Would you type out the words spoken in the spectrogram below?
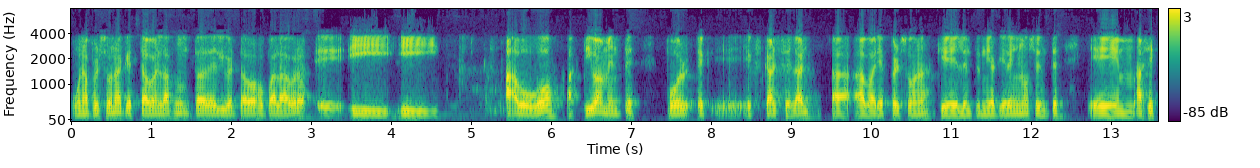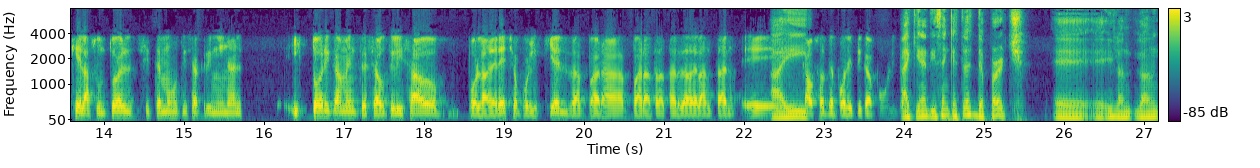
una persona que estaba en la Junta de Libertad Bajo Palabra eh, y, y, abogó activamente por eh, excarcelar a, a, varias personas que él entendía que eran inocentes. Eh, así es que el asunto del sistema de justicia criminal históricamente se ha utilizado por la derecha o por la izquierda para, para tratar de adelantar eh, causas de política pública. Hay quienes dicen que esto es The Purge. Eh, eh, y lo, han,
